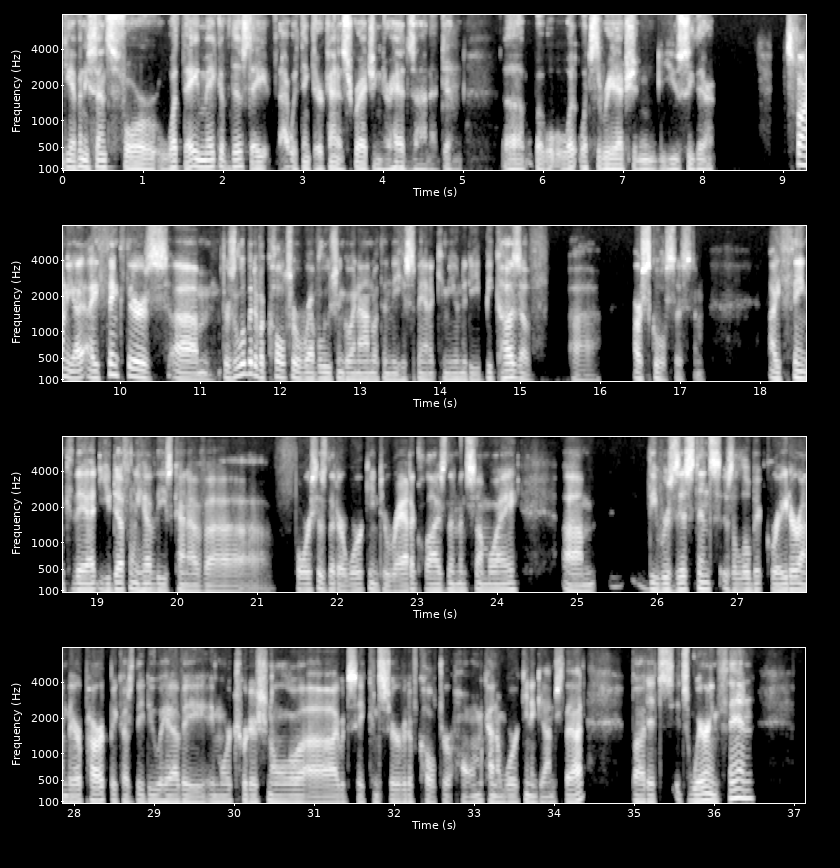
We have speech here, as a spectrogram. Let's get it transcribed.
Do you have any sense for what they make of this? They, I would think they're kind of scratching their heads on it. And uh, but what what's the reaction you see there? It's funny. I, I think there's um, there's a little bit of a cultural revolution going on within the Hispanic community because of uh, our school system. I think that you definitely have these kind of uh, forces that are working to radicalize them in some way. Um, the resistance is a little bit greater on their part because they do have a, a more traditional, uh, I would say, conservative culture at home, kind of working against that. But it's it's wearing thin.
